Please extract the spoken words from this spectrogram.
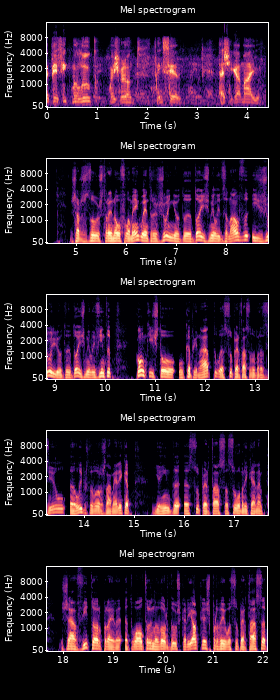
Até fico maluco, mas pronto, tem que ser. Está a chegar maio. Jorge Jesus treinou o Flamengo entre junho de 2019 e julho de 2020 conquistou o campeonato, a Supertaça do Brasil, a Libertadores da América e ainda a Supertaça Sul-Americana. Já Vítor Pereira, atual treinador dos Cariocas, perdeu a Supertaça,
